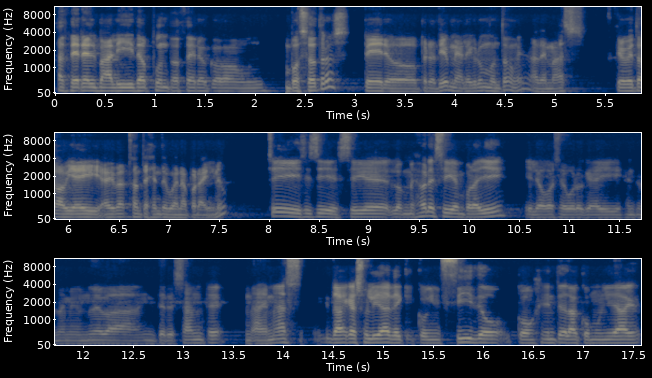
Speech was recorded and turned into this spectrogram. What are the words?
hacer el Bali 2.0 con vosotros, pero, pero tío, me alegro un montón, ¿eh? Además, creo que todavía hay, hay bastante gente buena por ahí, ¿no? Sí, sí, sí, sigue, los mejores siguen por allí y luego seguro que hay gente también nueva, interesante. Además, da la casualidad de que coincido con gente de la comunidad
